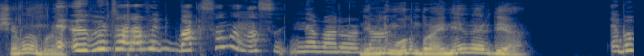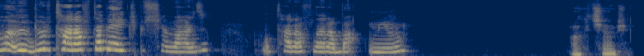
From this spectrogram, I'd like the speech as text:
Bir şey var buraya. E, öbür tarafa bir baksana nasıl ne var orada. Ne bileyim oğlum burayı niye verdi ya? E baba öbür tarafta belki bir şey vardı. O taraflara bakmıyor. Bakacağım şimdi.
